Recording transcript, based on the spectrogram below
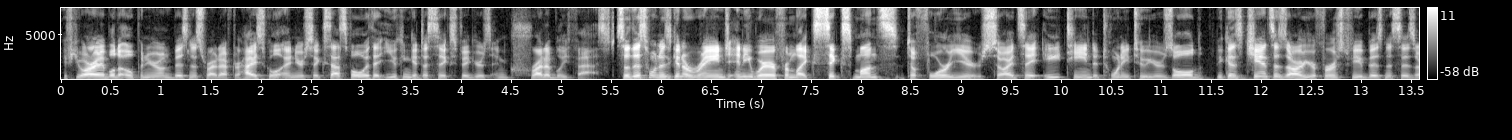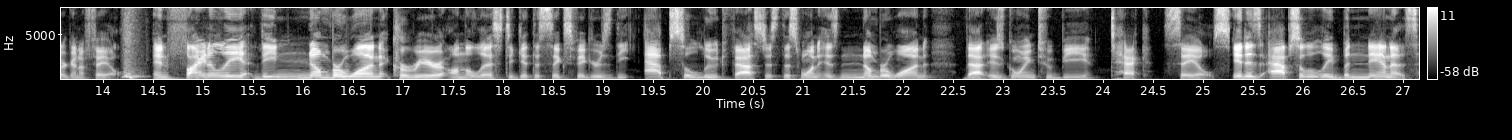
if you are able to open your own business right after high school and you're successful with it, you can get to six figures incredibly fast. So this one is gonna range anywhere from like six months to four years. So I'd say 18 to 22 years old, because chances are your first few businesses are gonna fail. And finally, the number one career on the list to get to six figures, the absolute fastest. This one is number one. That is going to be tech sales. It is absolutely bananas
